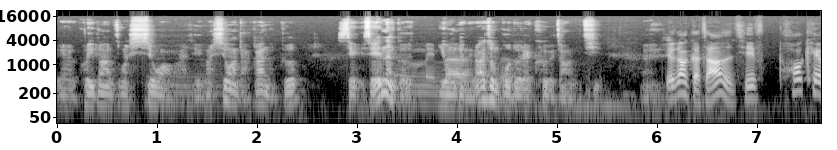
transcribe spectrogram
呃可以讲一种希望伐？就讲希望大家能够侪侪能够用搿能介一种角度来看搿桩事体。就讲搿桩事体，抛开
